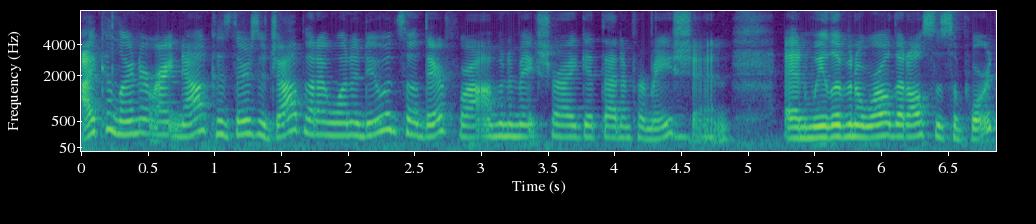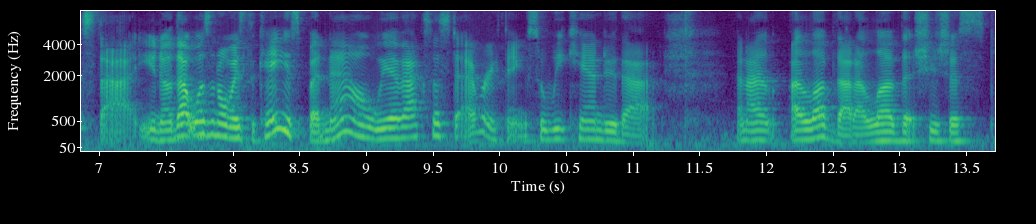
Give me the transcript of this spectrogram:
I can learn it right now because there's a job that I want to do. And so, therefore, I'm going to make sure I get that information. Mm-hmm. And we live in a world that also supports that. You know, that wasn't always the case, but now we have access to everything. So, we can do that. And I I love that. I love that she's just.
